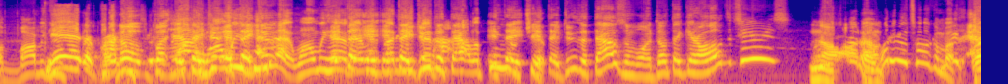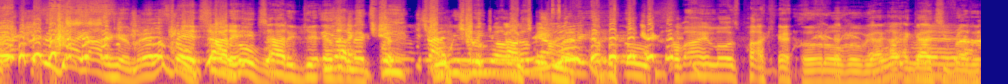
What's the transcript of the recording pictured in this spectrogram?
uh, barbecue. Yeah, chip, right? No, but if they do, Why if we they do that, why don't we if have they, everybody if they get do that the hot thou- if jalapeno they, chip? if they do the thousand one, don't they get all the tiers? No, Hold on, what are you talking about? Get this guy out of here, man. Let's go. Man, try to, Show's he over. try to get See y'all everything. next week. He's trying when to we kill bring you y'all on another camera. exciting episode of Iron Lords podcast. Hold on, Wilby. I, I, I got you, brother.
